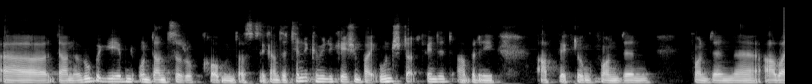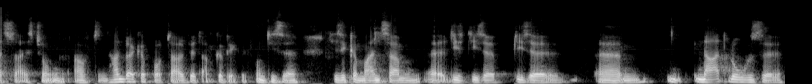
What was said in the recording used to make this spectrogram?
äh, dann rübergeben und dann zurück zurückkommen, dass die ganze Tenant Communication bei uns stattfindet, aber die Abwicklung von den von den äh, Arbeitsleistungen auf dem Handwerkerportal wird abgewickelt und diese diese gemeinsam äh, die, diese diese ähm, nahtlose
